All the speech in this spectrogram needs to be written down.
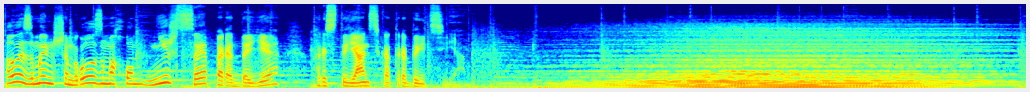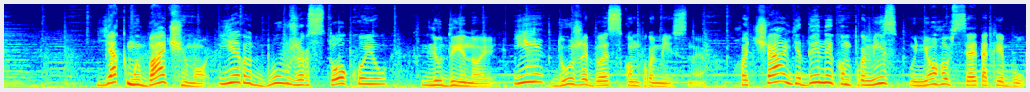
але з меншим розмахом, ніж це передає християнська традиція. Як ми бачимо, Ірод був жорстокою людиною і дуже безкомпромісною. Хоча єдиний компроміс у нього все-таки був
